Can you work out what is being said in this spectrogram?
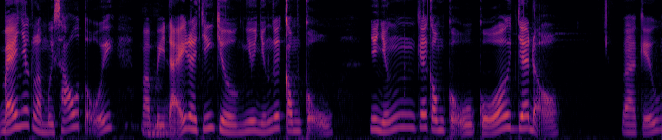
bé nhất là 16 tuổi mà ừ. bị đẩy ra chiến trường như những cái công cụ như những cái công cụ của chế độ và kiểu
